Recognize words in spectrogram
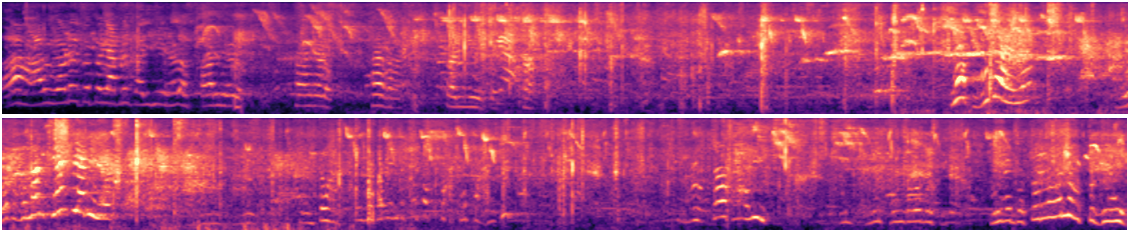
હા હારું હેડો તો પછી આપણે કરીએ હેડો હારું હેડો હા હેડો હા હા કરીએ તો હા લે ભૂત આવેલા રોજ ગુલામ છે ત્યારે તો જતો રહેવાનો તો જોઉં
